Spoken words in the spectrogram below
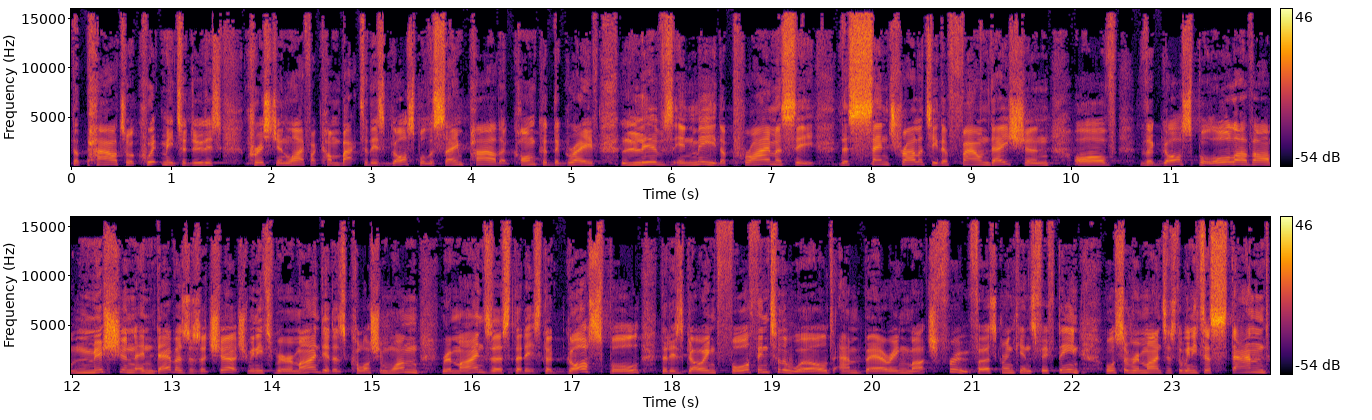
the power to equip me to do this Christian life. I come back to this gospel. The same power that conquered the grave lives in me. The primacy, the centrality, the foundation of the gospel. All of our mission endeavors as a church, we need to be reminded, as Colossians 1 reminds us, that it's the gospel that is going forth into the world and bearing much fruit. 1 Corinthians 15 also reminds us that we need to stand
